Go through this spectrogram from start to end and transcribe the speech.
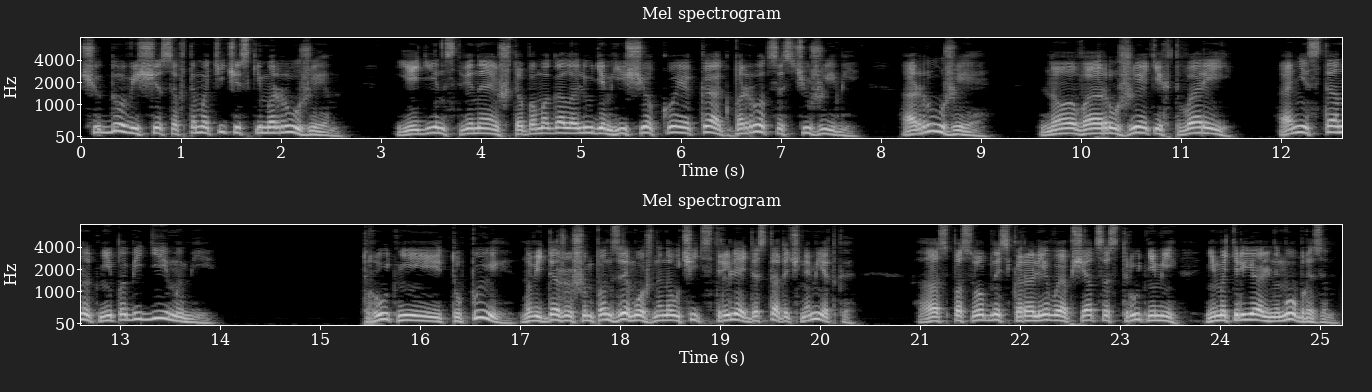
Чудовище с автоматическим оружием. Единственное, что помогало людям еще кое-как бороться с чужими — оружие. Но вооружить этих тварей они станут непобедимыми. Трутни тупы, но ведь даже шимпанзе можно научить стрелять достаточно метко. А способность королевы общаться с трутнями нематериальным образом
